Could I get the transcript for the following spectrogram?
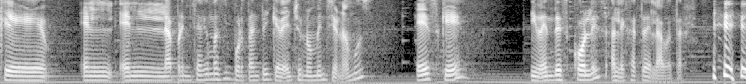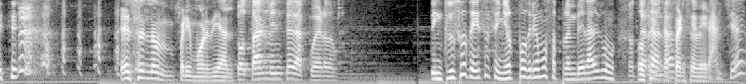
que el, el aprendizaje más importante y que de hecho no mencionamos es que si vendes coles, aléjate del avatar. Eso es lo primordial. Totalmente de acuerdo. Incluso de ese señor podríamos aprender algo. No O sea, La perseverancia.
